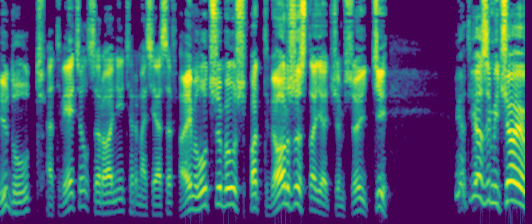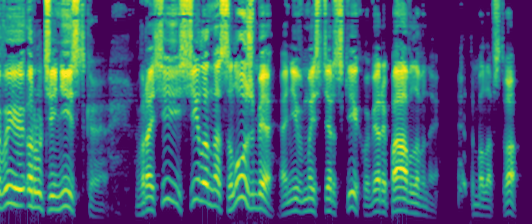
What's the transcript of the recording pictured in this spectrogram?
идут, ответил с иронией Термосесов. А им лучше бы уж потверже стоять, чем все идти. Нет, я замечаю, вы рутинистка. В России сила на службе, а не в мастерских у Веры Павловны. Это баловство.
